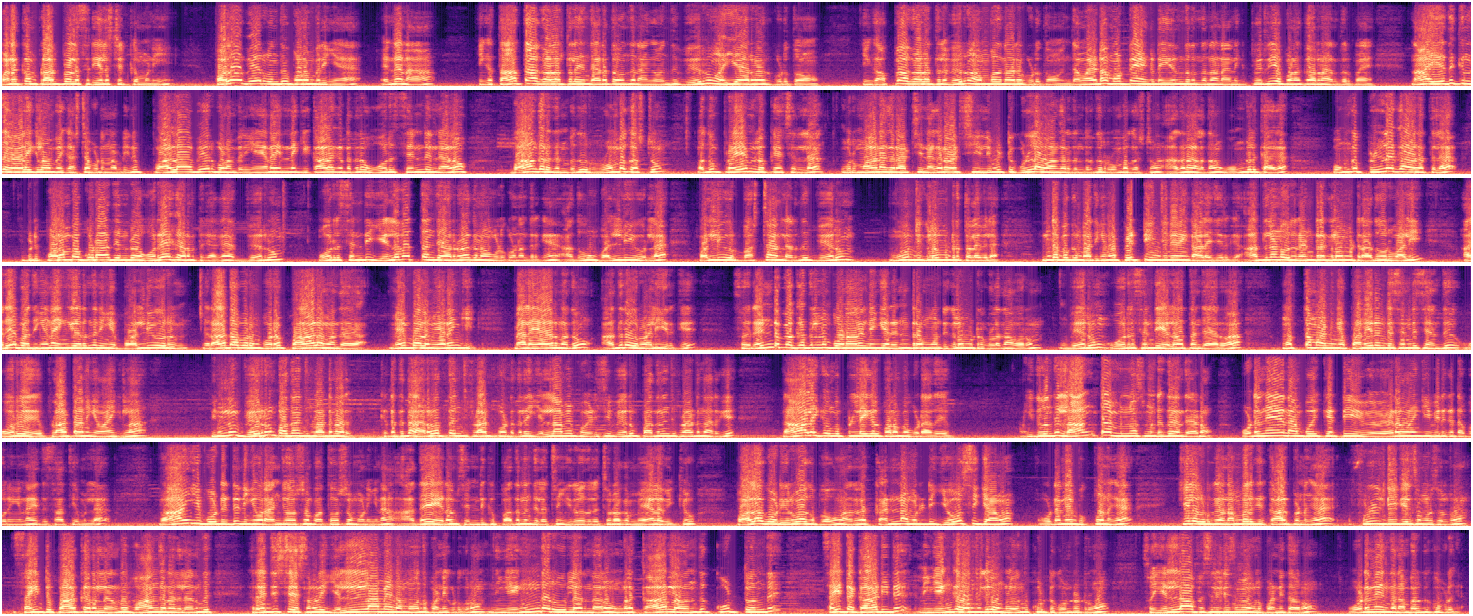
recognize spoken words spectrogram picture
வணக்கம் plot palace real estate company பல பேர் வந்து புலம்புறீங்க. என்னன்னா எங்க தாத்தா காலத்துல இந்த இடத்த வந்து நாங்க வந்து வெறும் ஐயாயிரம் ரூபாய்க்கு கொடுத்தோம். எங்க அப்பா காலத்துல வெறும் ஐம்பதனாயிரம் கொடுத்தோம். இந்த இடம் மட்டும் என்கிட்ட இருந்திருந்தேன்னா நான் எனக்கு பெரிய பணக்காரனா இருந்திருப்பேன். நான் எதுக்கு இந்த வேலைக்கெல்லாம் போய் கஷ்டப்படணும் அப்படின்னு பல பேர் புலம்புறீங்க. ஏன்னா இன்னைக்கு காலகட்டத்தில் ஒரு சென்ட் நிலம் வாங்குறது என்பது ரொம்ப கஷ்டம். அதுவும் பிரைம் லொக்கேஷன்ல ஒரு மாநகராட்சி நகராட்சி லிமிட்டுக்குள்ள வாங்குறதுன்றது ரொம்ப கஷ்டம். அதனால தான் உங்களுக்காக உங்க பிள்ளை காலத்துல இப்படி புலம்பக்கூடாது என்ற ஒரே காரணத்துக்காக வெறும் ஒரு சென்ட் எழுபத்தஞ்சாயிரம் ரூபாய்க்கு நான் உங்களுக்கு கொண்டு வந்திருக்கேன். அதுவும் வள்ளியூரில் வள்ளியூர் பஸ் ஸ்டாண்ட்ல இருந்து வெறும் மூன்று கிலோமீட்டர் தொலைவில். இந்த பக்கம் பார்த்தீங்கன்னா பெட் இன்ஜினியரிங் காலேஜ் இருக்குது அதுலன்னு ஒரு ரெண்டரை கிலோமீட்டர் அது ஒரு வழி. அதே பார்த்தீங்கன்னா இங்கேருந்து நீங்கள் வள்ளியூர் ராதாபுரம் போகிற பாலம் அந்த மேம்பாலம் இறங்கி மேலே ஏறினதும் அதில் ஒரு வழி இருக்குது ஸோ ரெண்டு பக்கத்துலன்னு போனாலும் நீங்கள் ரெண்டரை மூன்று கிலோமீட்டருக்குள்ளே தான் வரும். வெறும் ஒரு சென்ட் எழுபத்தஞ்சாயிரம் ரூபா மொத்தமாக நீங்கள் பன்னிரெண்டு சென்ட் சேர்ந்து ஒரு ஃப்ளாட்டாக நீங்கள் வாங்கிக்கலாம். இன்னும் வெறும் பதினஞ்சு ஃப்ளாட் தான் இருக்குது கிட்டத்தட்ட அறுபத்தஞ்சு ஃப்ளாட் போட்டதில் எல்லாமே போயிடுச்சு. வெறும் பதினஞ்சு ஃப்ளாட் தான் இருக்குது நாளைக்கு உங்கள் பிள்ளைகள் புலம்பக்கூடாது. இது வந்து லாங் டேர்ம் இன்வெஸ்ட்மெண்ட்டுக்கு தான் இந்த இடம். உடனே நான் போய் கட்டி இடம் வாங்கி வீடு கட்ட போறீங்கன்னா இது சாத்தியம் இல்லை வாங்கி போட்டுட்டு நீங்கள் ஒரு அஞ்சு வருஷம் பத்து வருஷம் போனீங்கன்னா அதே இடம் சென்ட்டுக்கு பதினஞ்சு லட்சம் இருபது லட்சம் ரூபாய்க்கு மேலே விற்கும் பல கோடி ரூபாய்க்கு போகும். அதனால கண்ணை மூடிட்டு யோசிக்காம உடனே புக் பண்ணுங்கள் கீழே கொடுக்குற நம்பருக்கு கால் பண்ணுங்க. ஃபுல் டீட்டெயில்ஸ் உங்களுக்கு சொல்றோம். சைட்டு பார்க்கறதுல இருந்து வாங்குறதுல இருந்து ரெஜிஸ்ட்ரேஷன் எல்லாமே நம்ம வந்து பண்ணி கொடுக்குறோம். நீங்க எந்த ஊர்ல இருந்தாலும் உங்களை கார்ல வந்து கூட்டு வந்து சைட்டை காட்டிட்டு நீங்க எங்க வந்தீங்களோ உங்களை வந்து கூட்டு கொண்டுட்டுருவோம். ஸோ எல்லா ஃபெசிலிட்டிஸுமே உங்களுக்கு பண்ணி தரோம். உடனே இந்த நம்பருக்கு கூப்பிடுங்க.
